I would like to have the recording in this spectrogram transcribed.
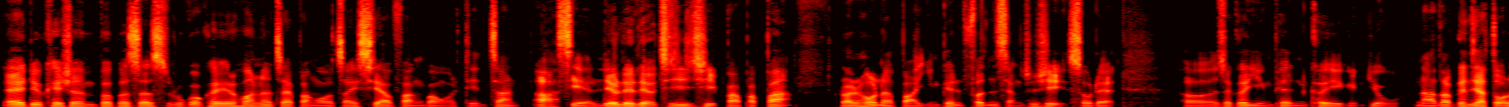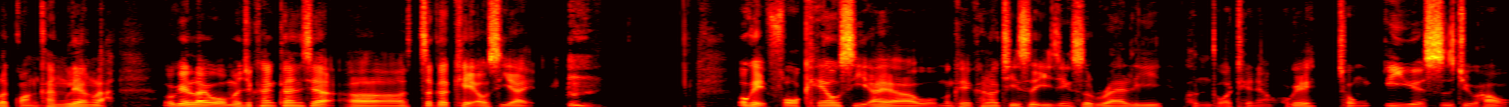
Education purposes。如果可以的话呢，再帮我在下方帮我点赞啊，写六六六七七七八八八，然后呢把影片分享出去，so that 呃这个影片可以有拿到更加多的观看量啦。OK，来我们就看看一下呃这个 KLCI。OK，for KLCI 啊，我们可以看到其实已经是 rally 很多天了。OK，从一月十九号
